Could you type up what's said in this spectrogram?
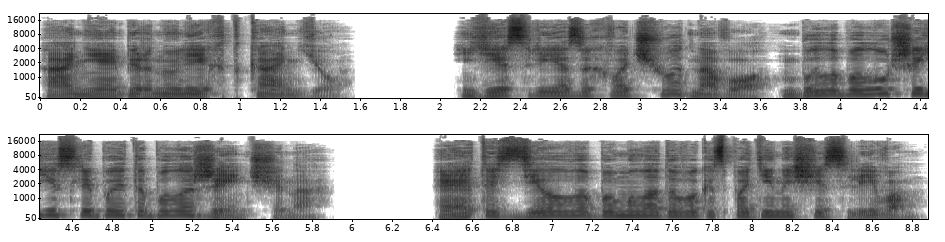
Они обернули их тканью. Если я захвачу одного, было бы лучше, если бы это была женщина. Это сделало бы молодого господина счастливым.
